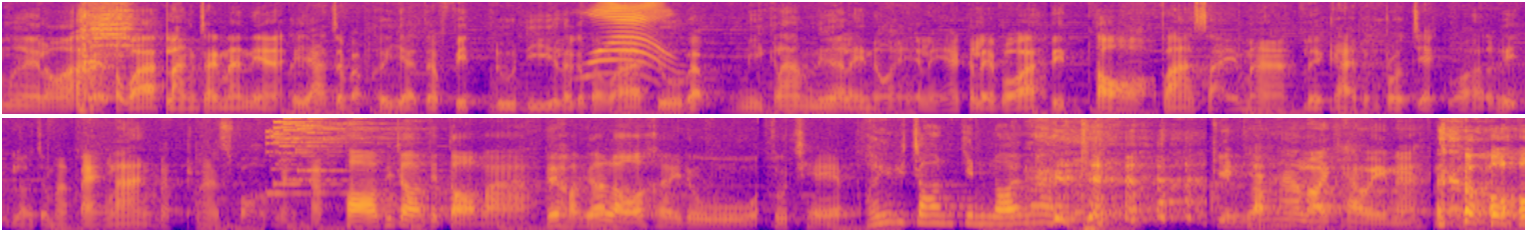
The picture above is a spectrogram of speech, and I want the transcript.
เมื่อยแล้วอะแต่ว่าหลังจากนั้นเนี่ยก็อยากจะแบบเฮ้ยอยากจะฟิตดูดีแล้วก็แบบว่าดูแบบมีกล้ามเนื้ออะไรหน่อยอะไรเงี้ยก็เลยบอกว่าติดต่อฟ้าใสมาเลยกลายเป็นโปรเจกต์ว่าเฮ้ยเราจะมาแปลงร่างแบบ transform กันครับ พอพี่จอนติดต่อมาด้วยความที่ว่าเราก็เคยดูซูเชฟเฮ้ยพี่จอนกินน้อยมากกินแค่500 แคลเองนะ โอ้โห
